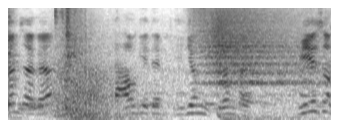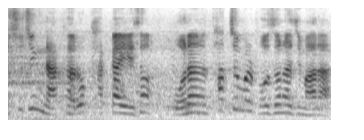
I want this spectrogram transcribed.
유전자가 나오게 된 배경이 그런 거예요. 위에서 수직 낙하로 가까이에서 원하는 타점을 벗어나지 마라.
